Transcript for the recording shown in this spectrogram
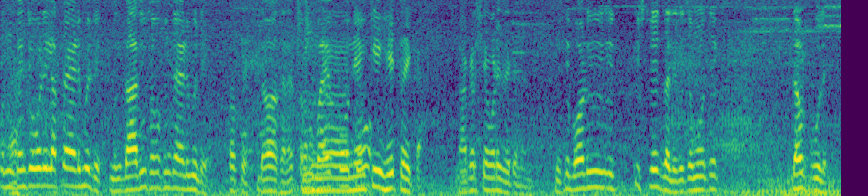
पण त्यांचे वडील आता ॲडमिट आहेत. म्हणजे दहा दिवसापासून ते ॲडमिट आहेत. ओके. दवाखान्यात. तर मग बायको नेमकी हेच आहे का? सागर शेवाडेच आहे का नेमकी? त्याची बॉडी इतकी स्ट्रेच झाली त्याच्यामुळे ते डाऊटफुल आहे.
